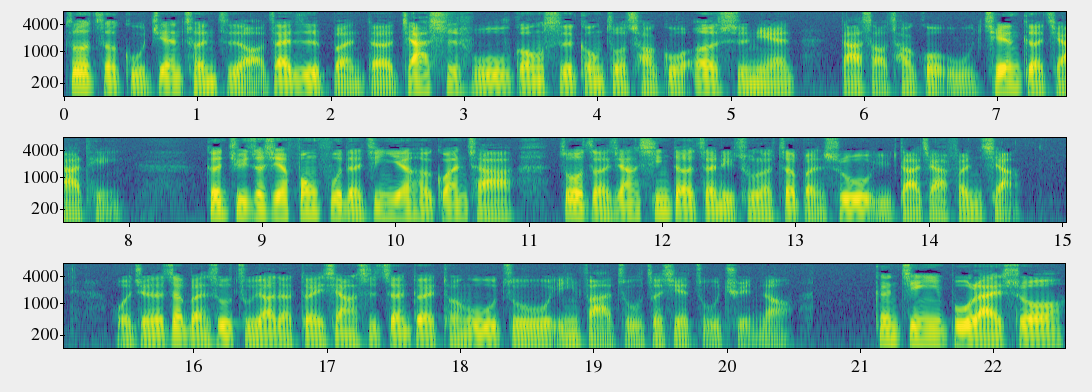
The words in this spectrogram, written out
作者古间纯子哦，在日本的家事服务公司工作超过二十年，打扫超过五千个家庭。根据这些丰富的经验和观察，作者将心得整理出了这本书与大家分享。我觉得这本书主要的对象是针对屯务族、银法族这些族群哦。更进一步来说，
